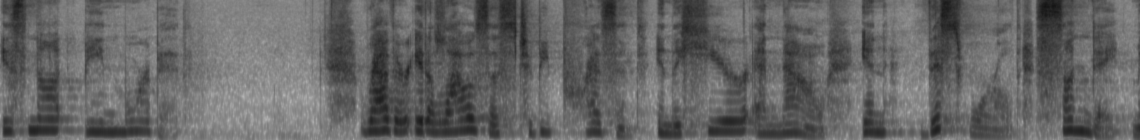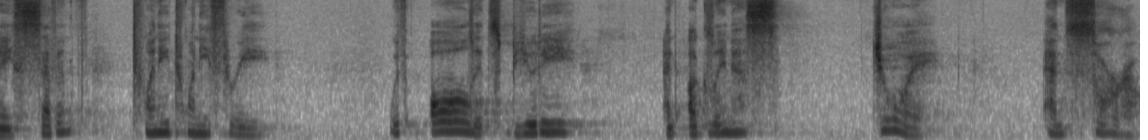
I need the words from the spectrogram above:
is not being morbid. Rather, it allows us to be present in the here and now, in this world, Sunday, May 7th, 2023, with all its beauty and ugliness, joy and sorrow.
